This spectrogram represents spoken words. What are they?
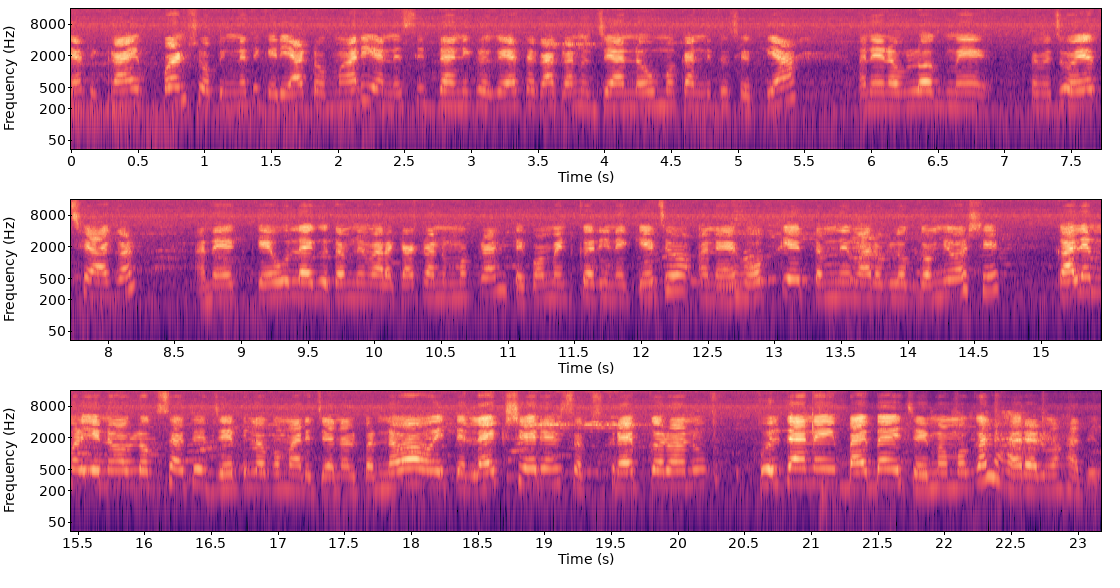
ત્યાંથી કાંઈ પણ શોપિંગ નથી કરી. આટો મારી અને સીધા નીકળી ગયા હતા કાકાનું જ્યાં નવું મકાન લીધું છે ત્યાં. અને એનો વ્લોગ મેં તમે જોયો છે આગળ. અને કેવું લાગ્યું તમને મારા કાકાનું મકાન તે કોમેન્ટ કરીને કહેજો. અને આઈ હોપ કે તમને મારો વ્લોગ ગમ્યો હશે. કાલે મળીએ નવા વ્લોગ સાથે. જે બી લોકો મારી ચેનલ પર નવા હોય તે લાઇક શેર એન્ડ સબસ્ક્રાઇબ કરવાનું. ભૂલતા નહીં. બાય બાય જય મા મોગલ હર હર મહાદેવ.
